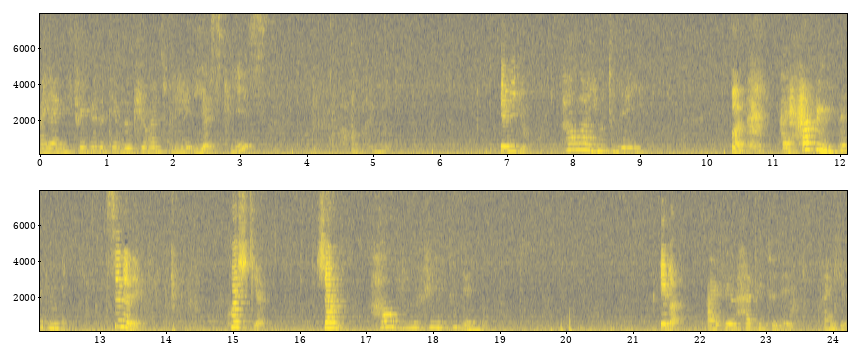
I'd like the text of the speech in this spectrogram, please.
May I distribute the team documents, please? Yes, please. Emilio. How are you today? Paul. I'm happy, thank you. Synonym. Question. Charlie. How do you feel today? Eva. I feel happy today. Thank you.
